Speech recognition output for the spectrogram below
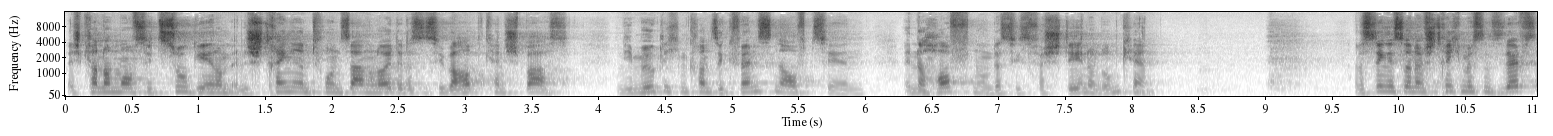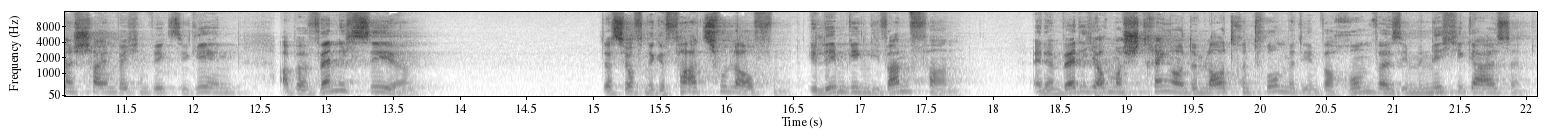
ich kann nochmal auf sie zugehen und einem strengeren Ton sagen, Leute, das ist überhaupt kein Spaß. Und die möglichen Konsequenzen aufzählen, in der Hoffnung, dass sie es verstehen und umkehren. Und das Ding ist, unterm Strich müssen sie selbst entscheiden, welchen Weg sie gehen. Aber wenn ich sehe, dass sie auf eine Gefahr zulaufen, ihr Leben gegen die Wand fahren, ey, dann werde ich auch mal strenger und im lauteren Ton mit ihnen. Warum? Weil sie mir nicht egal sind,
